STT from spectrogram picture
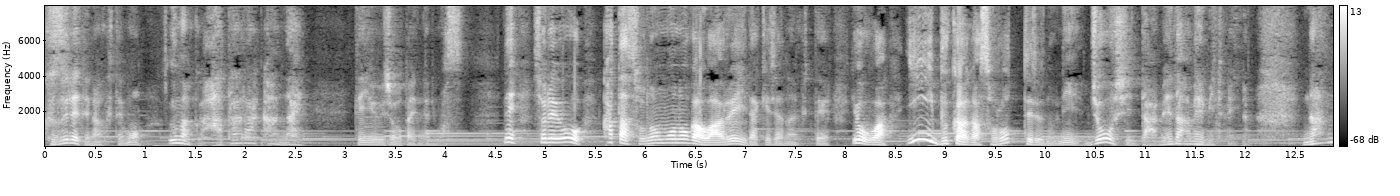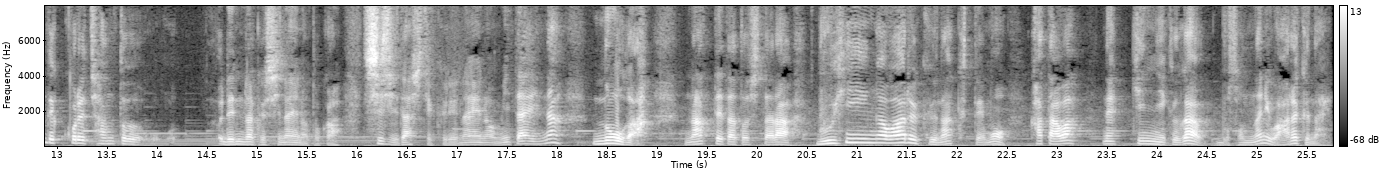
崩れてなくてもうまく働かないっていう状態になります。でそれを肩そのものが悪いだけじゃなくて要はいい部下が揃ってるのに上司ダメダメみたいななんでこれちゃんと連絡しないのとか指示出してくれないのみたいな脳がなってたとしたら部品が悪くなくても肩はね筋肉がそんなに悪くない。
